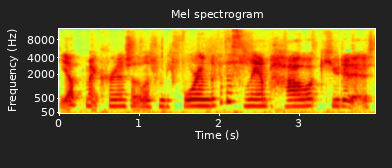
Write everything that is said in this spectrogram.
yep, my curtains are the ones from before. And look at this lamp, how cute it is.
